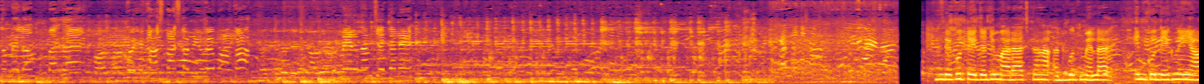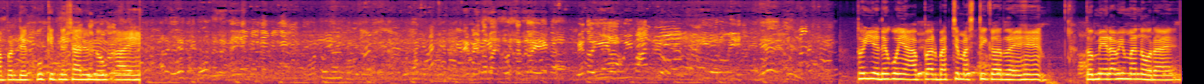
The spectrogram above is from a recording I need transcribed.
का मेला बढ़ रहा है। तो ये आस पास का व्यू है वहाँ का। मेरा नाम चेतन है। देखो तेजा जी महाराज का अद्भुत मेला है। इनको देखने यहाँ पर देखो कितने सारे लोग आए हैं। तो ये देखो यहाँ पर बच्चे मस्ती कर रहे हैं। तो मेरा भी मन हो रहा है।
